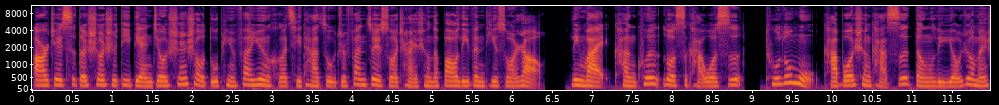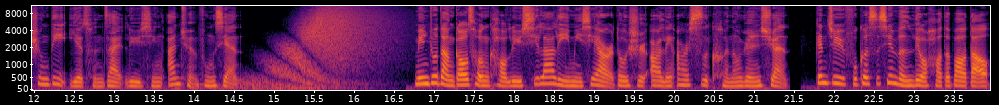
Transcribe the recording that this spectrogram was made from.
而这次的涉事地点就深受毒品贩运和其他组织犯罪所产生的暴力问题所扰。另外，坎昆、洛斯卡沃斯、图鲁姆、卡波圣卡斯等旅游热门胜地也存在旅行安全风险。民主党高层考虑希拉里、米歇尔都是2024可能人选。根据福克斯新闻六号的报道，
